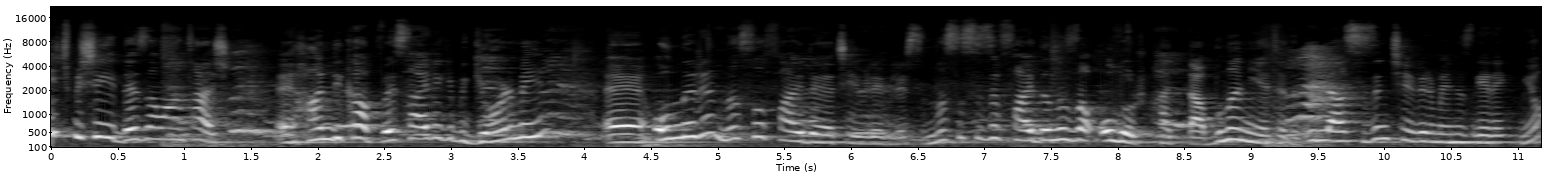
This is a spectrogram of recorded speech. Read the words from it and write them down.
Hiçbir şeyi dezavantaj, e, handikap vesaire gibi görmeyin. Ee, onları nasıl faydaya çevirebilirsin? Nasıl sizin faydanıza olur hatta buna niyet edin. İlla sizin çevirmeniz gerekmiyor.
